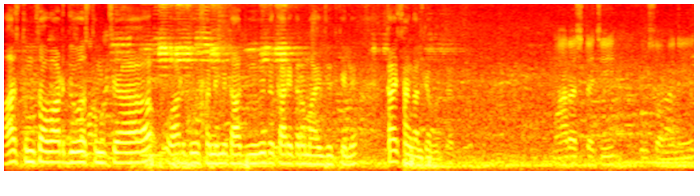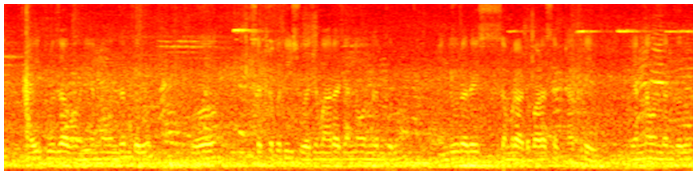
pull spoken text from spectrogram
आज तुमचा वाढदिवस तुमच्या वाढदिवसानिमित्त आज विविध कार्यक्रम आयोजित केले. काय सांगाल त्याबद्दल? महाराष्ट्राची कुलस्वामिनी आई तुळजाभवानी यांना वंदन करून व छत्रपती शिवाजी महाराजांना वंदन करून हिंदू हृदय सम्राट बाळासाहेब ठाकरे यांना वंदन करून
